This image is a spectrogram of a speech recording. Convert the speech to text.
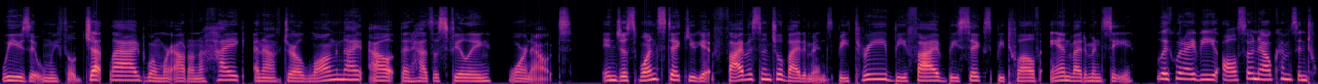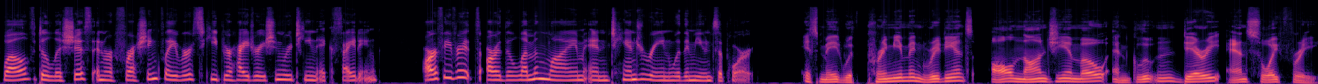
we use it when we feel jet lagged, when we're out on a hike, and after a long night out that has us feeling worn out. In just one stick, you get five essential vitamins B3, B5, B6, B12, and vitamin C. Liquid IV also now comes in 12 delicious and refreshing flavors to keep your hydration routine exciting. Our favorites are the lemon lime and tangerine with immune support. It's made with premium ingredients, all non GMO and gluten, dairy, and soy free.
